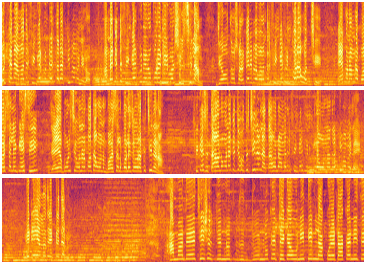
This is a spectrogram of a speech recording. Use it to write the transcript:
ওইখানে আমাদের ফিঙ্গারপ্রিন্টটা তারা কীভাবে নিল? আমরা কিন্তু ফিঙ্গারপ্রিন্টের উপরে নির্ভরশীল ছিলাম। যেহেতু সরকারিভাবে আমাদের ফিঙ্গারপ্রিন্ট করা হচ্ছে, এখন আমরা বয়সালে গেছি, যাইয়া বলছি ওনার কথা বয়সাল বলে যে ওরাকে চিনে না। ঠিক আছে, তাহলে ওনাকে যেহেতু চিনে না, তাহলে আমাদের ফিঙ্গারপ্রিন্টগুলো ওনারা কীভাবে নেয়? এটাই আমাদের একটা দাবি। আমাদের জন্য জন লোকের থেকে উনি তিন লাখ করে টাকা নিছে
